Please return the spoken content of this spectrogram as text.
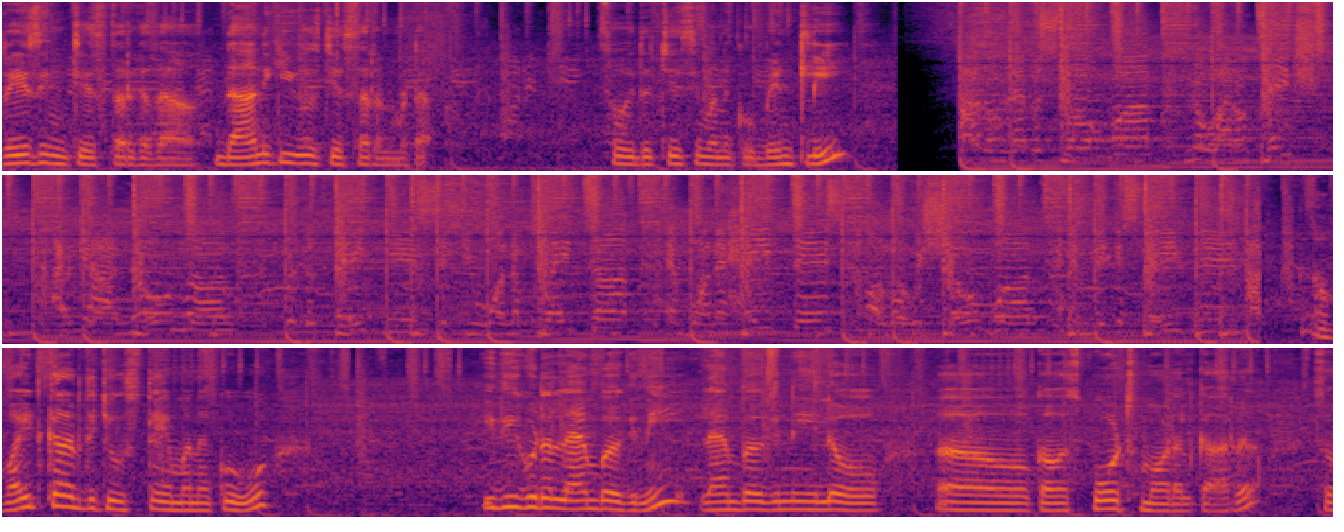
రేసింగ్ చేస్తారు కదా దానికి యూజ్ చేస్తారనమాట సో ఇది వచ్చేసి మనకు బెంట్లీ. వైట్ కలర్ది చూస్తే మనకు ఇది కూడా ల్యాంబర్గిని ల్యాంబర్గినీలో ఒక స్పోర్ట్స్ మోడల్ కారు సో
